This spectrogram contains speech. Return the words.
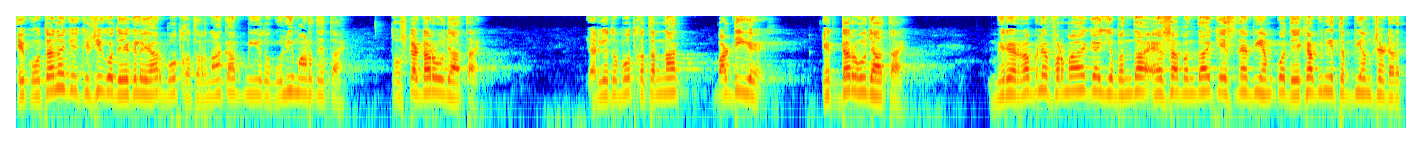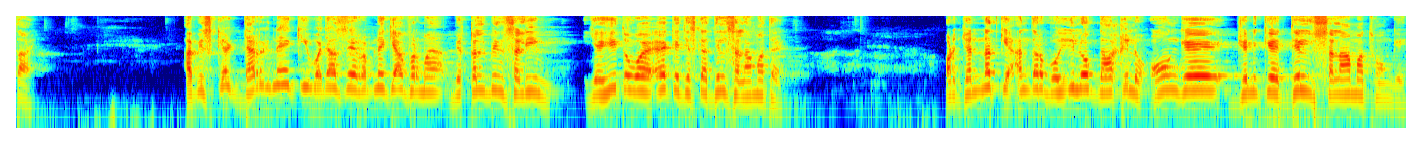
एक होता है ना कि किसी को देख ले, यार, बहुत खतरनाक आदमी है तो गोली मार देता है तो उसका डर हो जाता है। यार, ये तो बहुत खतरनाक पार्टी है। एक डर हो जाता है। मेरे रब ने फरमाया कि ये बंदा, ऐसा बंदा है कि इसने अभी हमको देखा भी नहीं, तब भी हमसे डरता है। अब इसके डरने की वजह से रब ने क्या फरमाया? बिकल बिन सलीम। यही तो वह है कि जिसका दिल सलामत है। और जन्नत के अंदर वही लोग दाखिल होंगे जिनके दिल सलामत होंगे।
